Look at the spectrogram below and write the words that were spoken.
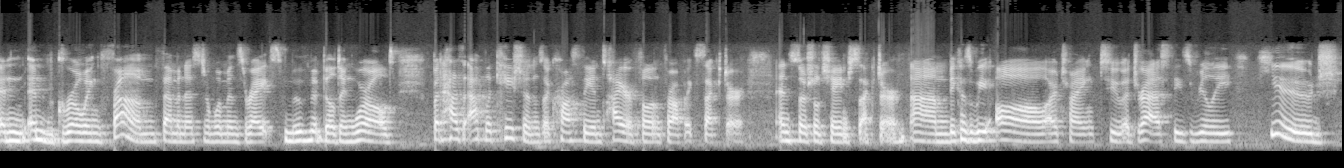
and and growing from feminist and women's rights movement building world, but has applications across the entire philanthropic sector and social change sector um, because we all are trying to address these really huge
